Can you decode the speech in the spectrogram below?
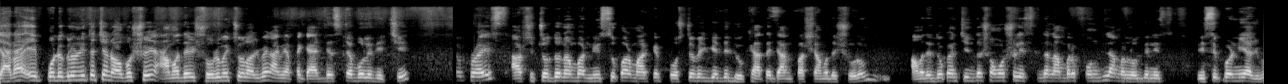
যারা এই প্রোডাক্টগুলো নিতে চান, অবশ্যই আমাদের শোরুমে চলে আসবেন, আমি আপনাকে অ্যাড্রেসটা বলে দিচ্ছি। প্রাইস আটশো চোদ্দ number new super market post office দিয়ে ঢুকে হাতে ডান পাশে আমাদের শোরুম আমাদের দোকান, চিন্তা, সমস্যা হলে স্ক্রিনের নাম্বারে ফোন দিলে আমরা লোকদের রিসিভ করে নিয়ে আসব।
